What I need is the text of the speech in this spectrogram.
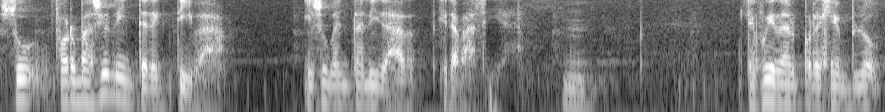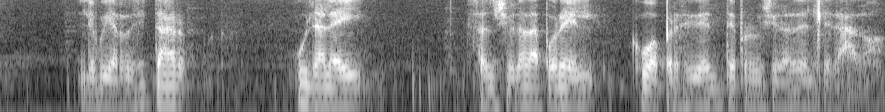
su formación intelectiva y su mentalidad era vacía. Mm. Les voy a dar, por ejemplo, les voy a recitar una ley sancionada por él como presidente provisional del Senado.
